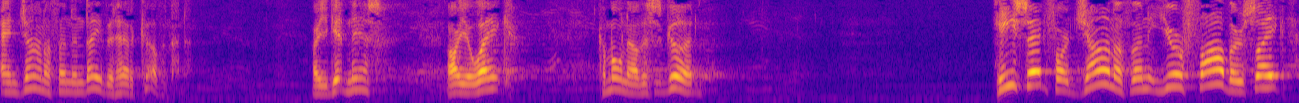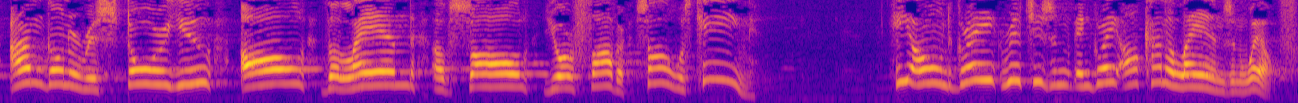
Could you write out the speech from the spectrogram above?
and Jonathan and David had a covenant. Are you getting this? Are you awake? Come on now, this is good. He said, For Jonathan, your father's sake, I'm going to restore you all the land of Saul, your father. Saul was king. He owned great riches and, and great, all kind of lands and wealth.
